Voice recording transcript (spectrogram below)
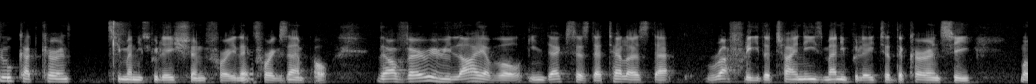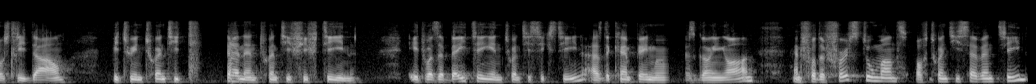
look at currency manipulation, for, for example. There are very reliable indexes that tell us that roughly the Chinese manipulated the currency mostly down, between 2010 and 2015. It was abating in 2016 as the campaign was going on. And for the first two months of 2017,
